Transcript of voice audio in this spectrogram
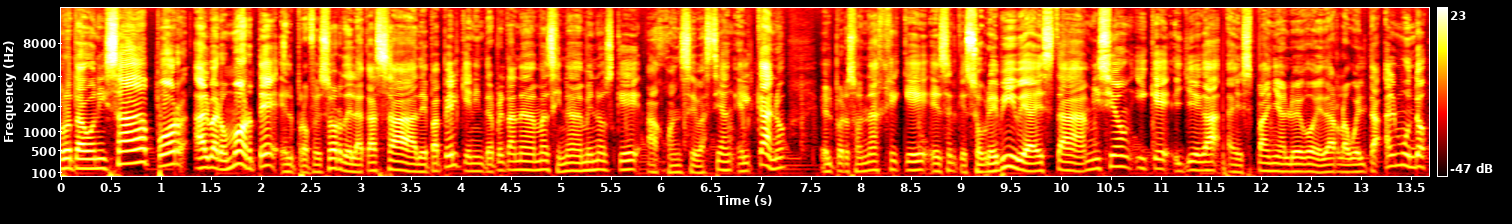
protagonizada por Álvaro Morte, el profesor de la Casa de Papel, quien interpreta nada más y nada menos que a Juan Sebastián Elcano, el personaje que es el que sobrevive a esta misión y que llega a España luego de dar la vuelta al mundo,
